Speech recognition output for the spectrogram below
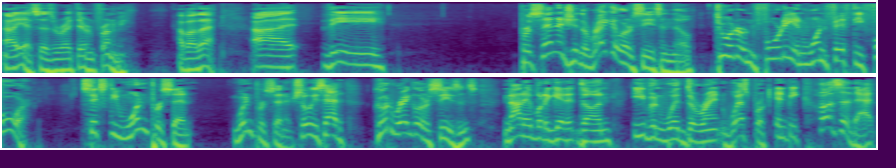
Oh, yeah, it says it right there in front of me. How about that? Uh, the percentage in the regular season, though, 240 and 154. 61% win percentage. So he's had good regular seasons, not able to get it done, even with Durant and Westbrook. And because of that,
